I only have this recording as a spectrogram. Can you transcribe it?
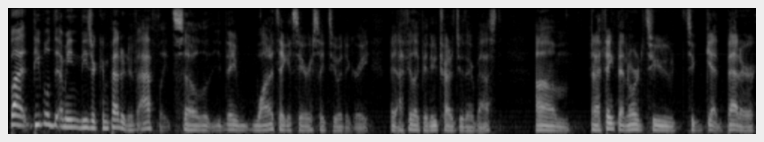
But people, I mean, these are competitive athletes, so they want to take it seriously to a degree. I feel like they do try to do their best. Um, and I think that in order to to get better,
